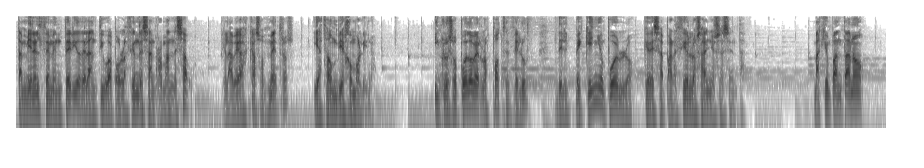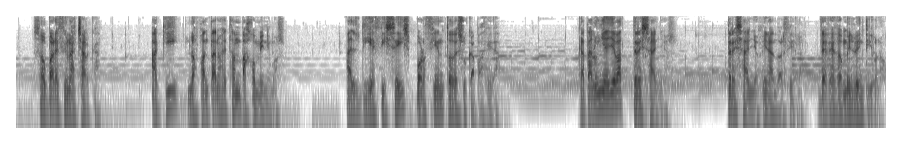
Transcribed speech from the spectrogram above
también el cementerio de la antigua población de San Román de Sau, que la veo a escasos metros, y hasta un viejo molino. Incluso puedo ver los postes de luz del pequeño pueblo que desapareció en los años 60. Más que un pantano, Sau parece una charca. Aquí los pantanos están bajo mínimos, al 16% de su capacidad. Cataluña lleva tres años, tres años mirando al cielo, desde 2021.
